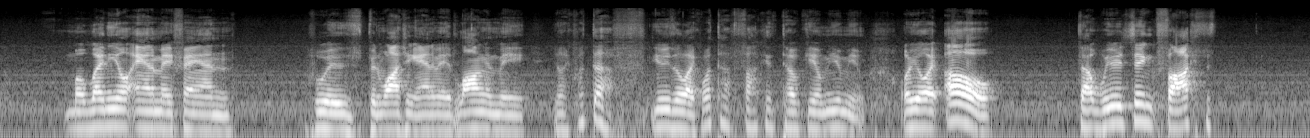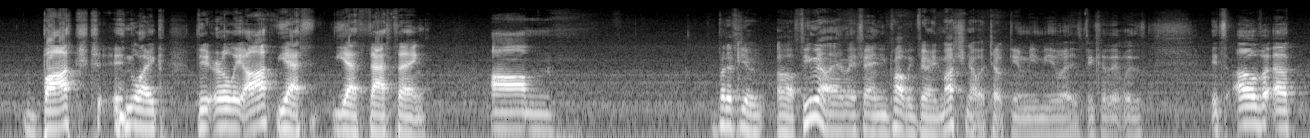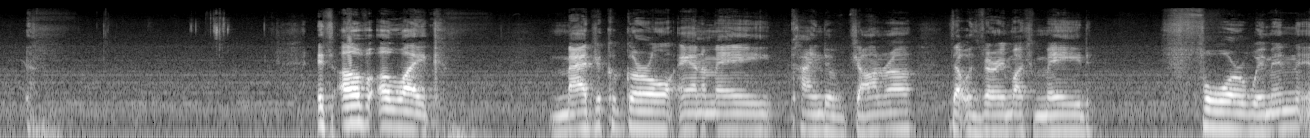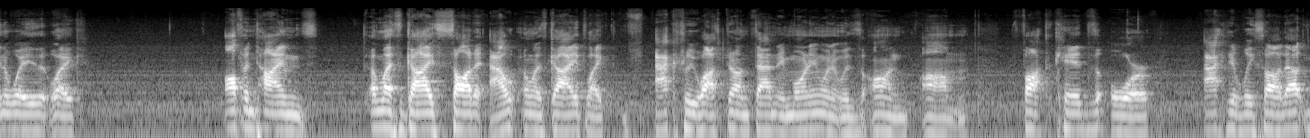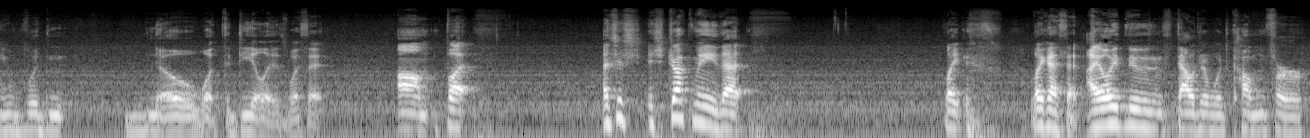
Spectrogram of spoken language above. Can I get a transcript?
millennial anime fan who has been watching anime longer than me, you're like, what the? F-? You're either like, what the fuck is Tokyo Mew Mew, or you're like, oh, that weird thing Fox botched in like the early aughts. Yes, yes, that thing. Um, but if you're a female anime fan, you probably very much know what Tokyo Mew Mew is because it was, it's of a, it's of a like magical girl anime kind of genre that was very much made for women in a way that like oftentimes unless guys sought it out unless guys like actually watched it on saturday morning when it was on um, fox kids or actively sought it out you wouldn't know what the deal is with it. Um, but it just it struck me that like like I said, I always knew the nostalgia would come for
